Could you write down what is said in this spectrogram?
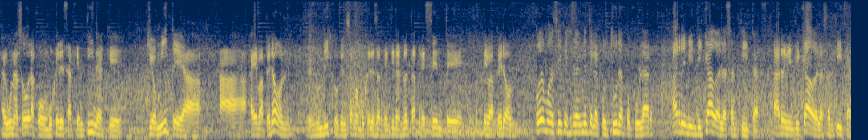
algunas obras como Mujeres Argentinas que, que omite a, a, Eva Perón, en un disco que se llama Mujeres Argentinas no está presente Eva Perón, podemos decir que generalmente la cultura popular ha reivindicado a las santitas, ha reivindicado a las santitas,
